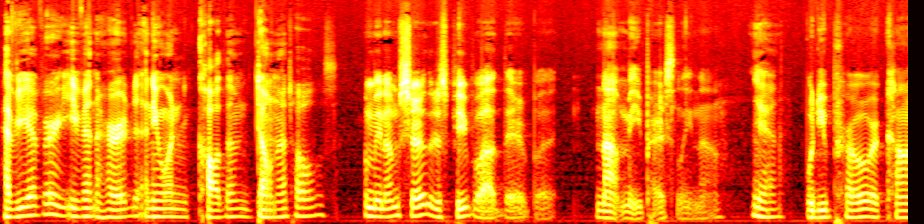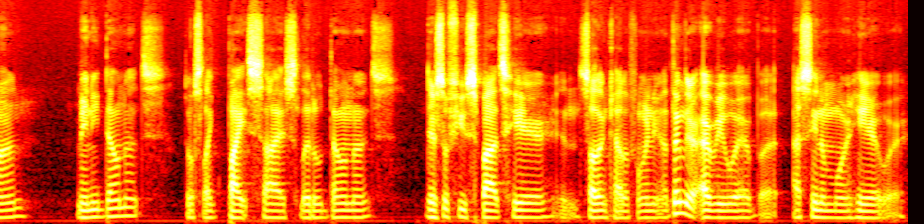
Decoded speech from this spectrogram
Have you ever even heard anyone call them donut holes? I mean I'm sure there's people out there, but not me personally no. Yeah. Would you pro or con mini donuts? Those like bite sized little donuts. There's a few spots here in Southern California. I think they're everywhere, but I've seen them more here where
